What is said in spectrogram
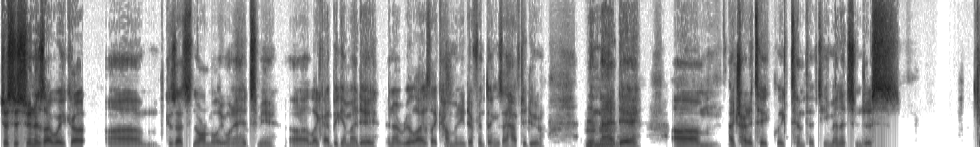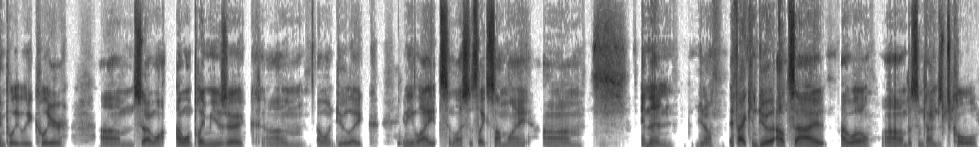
just as soon as I wake up, because that's normally when it hits me. Uh, like I begin my day and I realize like how many different things I have to do in hmm that day. Um, I try to take like 10, 15 minutes and just completely clear. Um, so I won't I won't play music. Um, I won't do like any lights unless it's like sunlight. Um, and then you know if I can do it outside, I will. Um, but sometimes it's cold.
